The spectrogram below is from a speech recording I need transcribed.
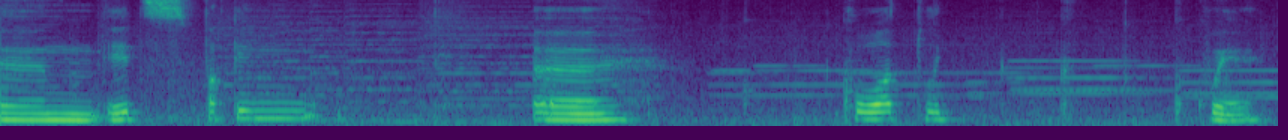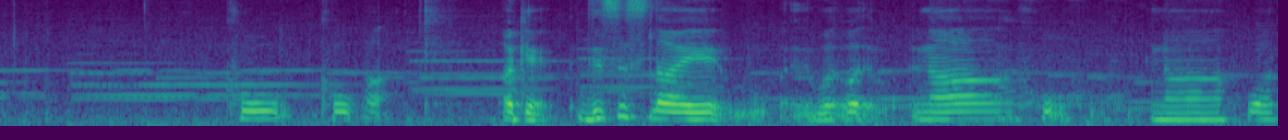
Um, it's fucking uh, Coatlicue. Co, co, uh, okay, this is like, what, what, nah, nah, what,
